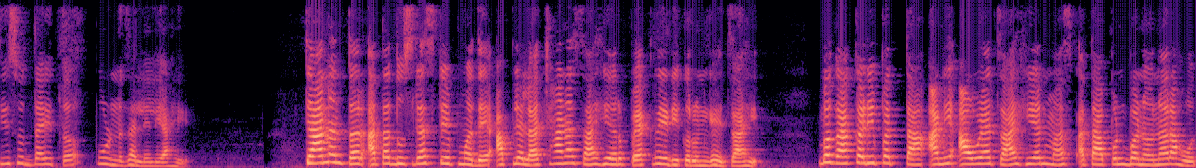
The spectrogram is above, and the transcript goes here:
ती सुद्धा इथं पूर्ण झालेली आहे. त्यानंतर आता दुसऱ्या स्टेपमध्ये आपल्याला छान असा हेअर पॅक रेडी करून घ्यायचा आहे. बघा कढीपत्ता आणि आवळ्याचा हेअर मास्क आता आपण बनवणार आहोत.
